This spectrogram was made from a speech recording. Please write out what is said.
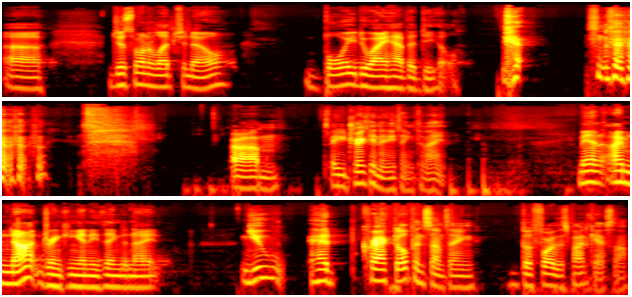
Uh, just want to let you know, boy, do I have a deal. um, are you drinking anything tonight? Man, I'm not drinking anything tonight. You had cracked open something before this podcast, though.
